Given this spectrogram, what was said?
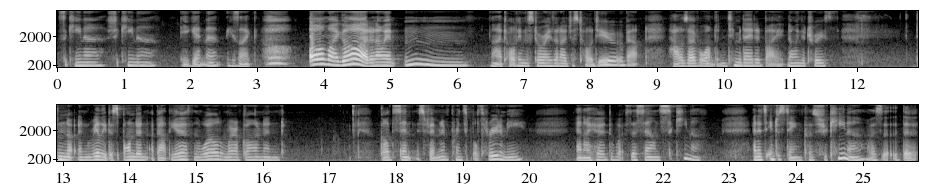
Sakina, Shakina. Are you getting it? He's like, Oh my God. And I went, And I told him the stories that I just told you about how I was overwhelmed and intimidated by knowing the truth, didn't and really despondent about the earth and the world and where I've gone. And God sent this feminine principle through to me, and I heard the the sound Sakina. And it's interesting because Shekinah was the, the,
